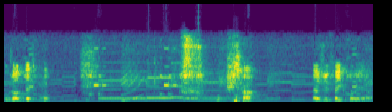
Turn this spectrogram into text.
Faut que d'être con. oh putain. Là, j'ai failli crever, là.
